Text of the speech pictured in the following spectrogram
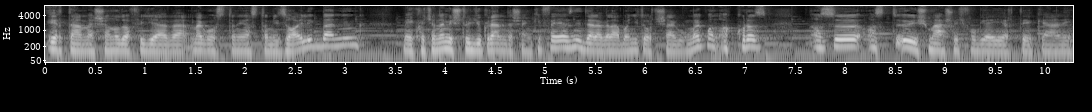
értelmesen odafigyelve megosztani azt, ami zajlik bennünk, még hogyha nem is tudjuk rendesen kifejezni, de legalább a nyitottságunk megvan, akkor az, az, azt ő is máshogy fogja értékelni.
